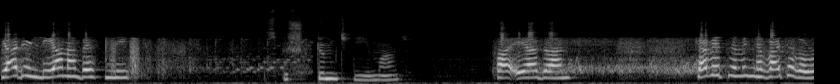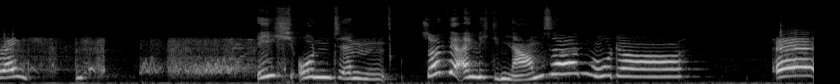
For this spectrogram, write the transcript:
Ja, den Leon am besten nicht ist bestimmt jemand. verärgern. Ich habe jetzt nämlich eine weitere Range. Ich und, ähm, sollen wir eigentlich die Namen sagen oder? Äh,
